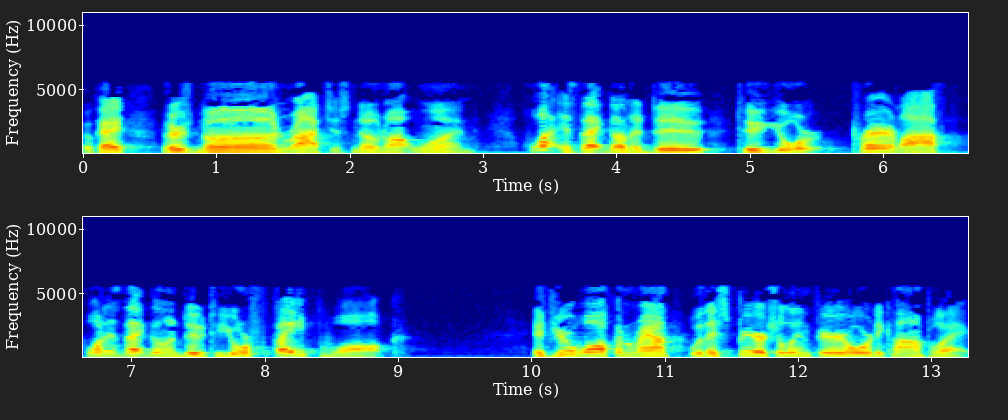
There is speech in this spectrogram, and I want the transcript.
okay, there's none righteous, no, not one. What is that going to do to your prayer life? What is that going to do to your faith walk if you're walking around with a spiritual inferiority complex?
